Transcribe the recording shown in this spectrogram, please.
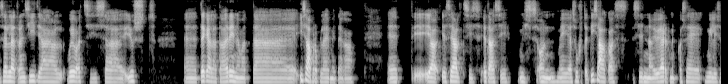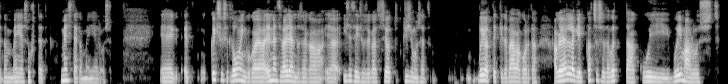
selle transiidi ajal võivad siis äh, just äh, tegeleda erinevate äh, isaprobleemidega. et ja, ja sealt siis edasi, mis on meie suhted isaga, sinna ju järgneb ka see, millised on meie suhted meestega meie elus. et kõik siuksed loominguga ja eneseväljendusega ja iseseisvusega seotud küsimused võivad tekkida päevakorda, aga jällegi katsu seda võtta kui võimalust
